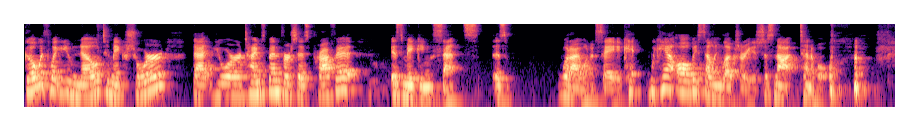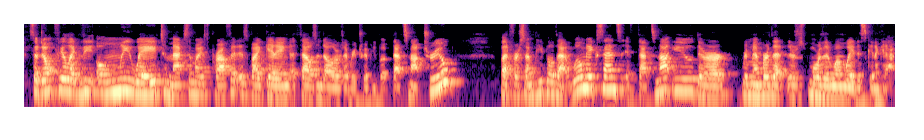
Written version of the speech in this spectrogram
go with what you know to make sure that your time spent versus profit is making sense, is what I want to say. It can't, we can't all be selling luxury, it's just not tenable. So don't feel like the only way to maximize profit is by getting a thousand dollars every trip you book. That's not true. But for some people that will make sense. If that's not you, there are remember that there's more than one way to skin a cat.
